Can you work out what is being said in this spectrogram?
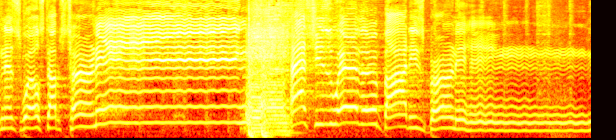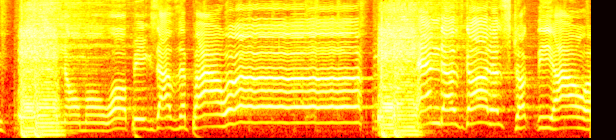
Darkness world stops turning, ashes where the body's burning. No more war pigs have the power, and as God has struck the hour,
